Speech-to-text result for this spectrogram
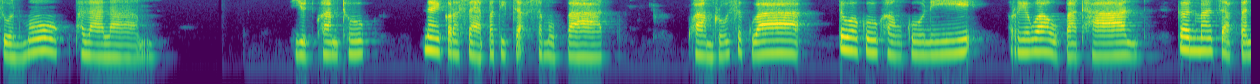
สวนโมก พลาราม หยุดความทุกข์ ในกระแสปฏิจจสมุปบาท ความรู้สึกว่า ตัวกูของกูนี้ เรียกว่าอุปาทาน เกินมาจากตัณ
